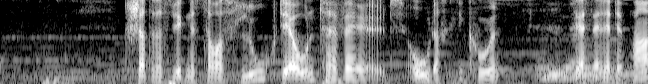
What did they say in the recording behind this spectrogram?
Gestattet das Wirken des Zaubers Fluch der Unterwelt. Oh, das klingt cool. Zuerst endet der Part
